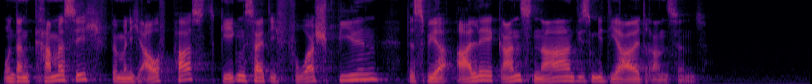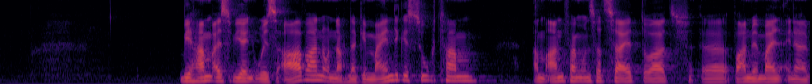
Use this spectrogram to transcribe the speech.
Und dann kann man sich, wenn man nicht aufpasst, gegenseitig vorspielen, dass wir alle ganz nah an diesem Ideal dran sind. Wir haben, als wir in den USA waren und nach einer Gemeinde gesucht haben, am Anfang unserer Zeit dort, äh, waren wir mal in einer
